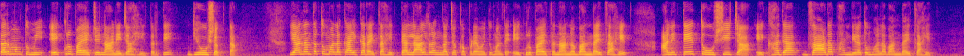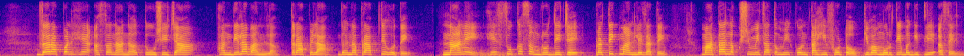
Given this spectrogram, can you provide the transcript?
तर मग तुम्ही एक रुपयाचे नाणे जे आहे तर ते घेऊ शकता. यानंतर तुम्हाला काय करायचं आहे? त्या लाल रंगाच्या कपड्यामध्ये तुम्हाला ते एक रुपयाचं नाणं बांधायचं आहे आणि ते तुळशीच्या एखाद्या जाड फांदीला तुम्हाला बांधायचं आहे जर आपण हे असं नाणं तुळशीच्या फांदीला बांधलं तर आपल्याला धनप्राप्ती होते. नाणे हे सुख समृद्धीचे प्रतीक मानले जाते. माता लक्ष्मीचा तुम्ही कोणताही फोटो किंवा मूर्ती बघितली असेल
